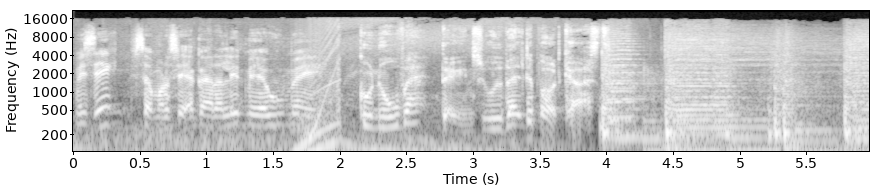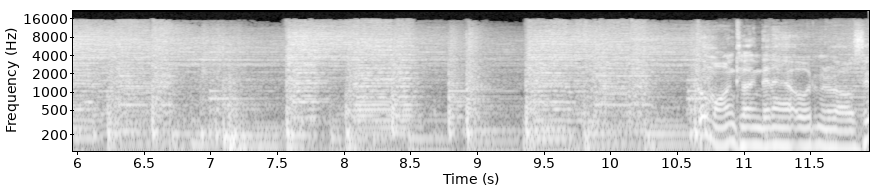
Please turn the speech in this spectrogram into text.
Hvis ikke, så må du se at gøre dig lidt mere umage. Gonova, dagens udvalgte podcast. Godmorgen, klokken den er 8 minutter over 7.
